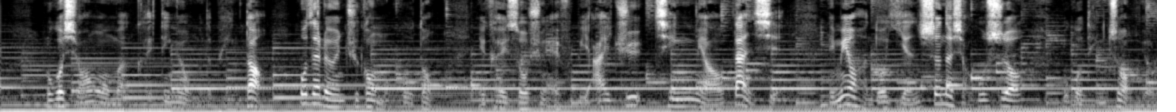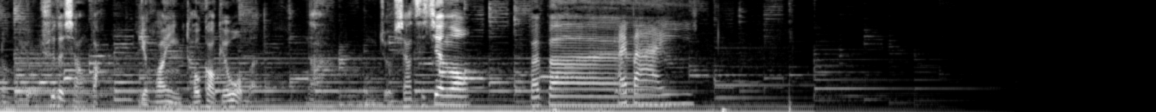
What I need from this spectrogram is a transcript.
如果喜欢我们，可以订阅我们的频道，或在留言区跟我们互动，也可以搜寻 FBIG 轻描淡写，里面有很多延伸的小故事哦。如果听众有任何有趣的想法，也欢迎投稿给。我们就下次见喽，拜拜，拜拜。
